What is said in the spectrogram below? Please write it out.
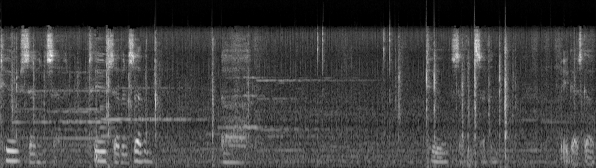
Two seven seven. Two seven seven. Uh two seven seven. There you guys go.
